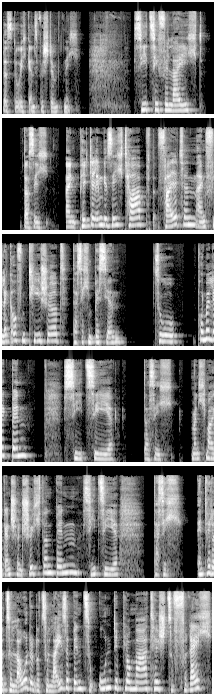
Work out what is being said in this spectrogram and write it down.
das tue ich ganz bestimmt nicht. Sieht sie vielleicht, dass ich ein Pickel im Gesicht habe, Falten, ein Fleck auf dem T-Shirt, dass ich ein bisschen zu pummelig bin. Sieht sie, dass ich manchmal ganz schön schüchtern bin. Sieht sie, dass ich entweder zu laut oder zu leise bin, zu undiplomatisch, zu frech,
